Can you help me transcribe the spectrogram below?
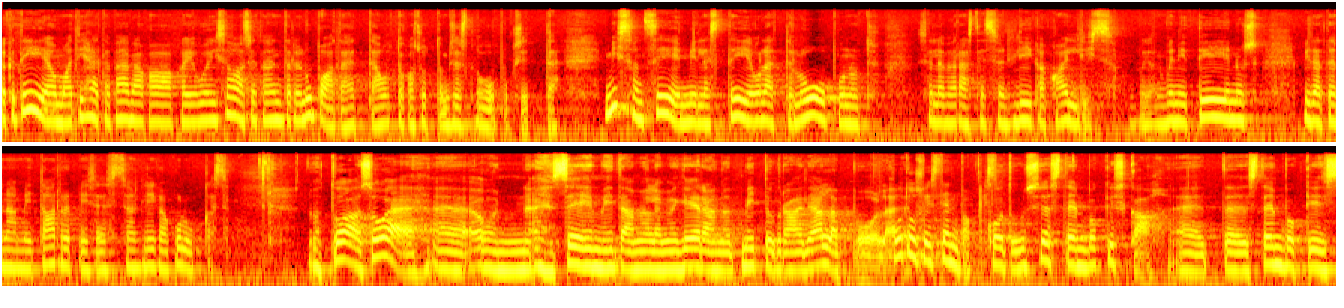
aga teie oma tiheda päevakavaga ju ei saa seda endale lubada, et te auto kasutamisest loobuksite. mis on see, millest teie olete loobunud? Olnud, sellepärast et see on liiga kallis või on mõni teenus, mida te enam ei tarbi, sest see on liiga kulukas noh, toasoe äh, on see, mida me oleme keeranud mitu kraadi allapoole. kodus või Stenbockis? kodus ja Stenbockis ka, et äh, Stenbockis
